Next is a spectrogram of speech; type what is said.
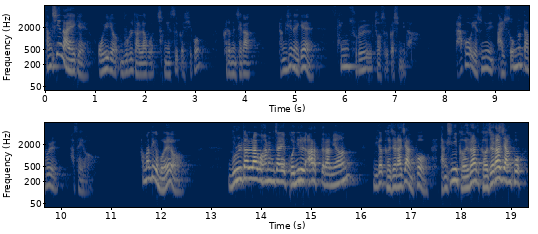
당신이 나에게 오히려 물을 달라고 청했을 것이고 그러면 제가 당신에게 생수를 주었을 것입니다. 라고 예수님이 알 수 없는 답을 하세요. 한마디가 뭐예요? 물 달라고 하는 자의 권위를 알았더라면 네가 거절하지 않고 당신이 거절하, 거절하지 않고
